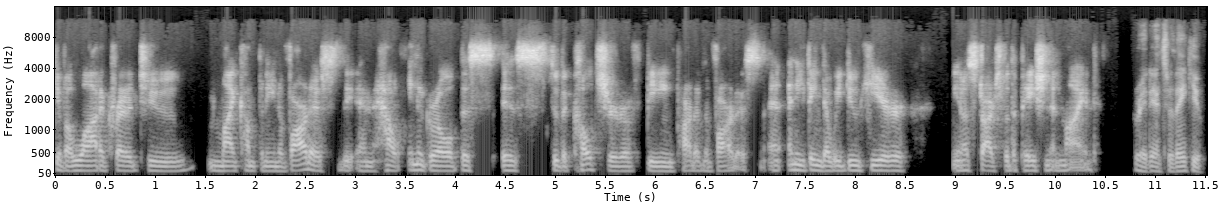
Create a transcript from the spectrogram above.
give a lot of credit to my company, Novartis, the, and how integral this is to the culture of being part of Novartis. And anything that we do here, you know, starts with the patient in mind. Great answer. Thank you.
